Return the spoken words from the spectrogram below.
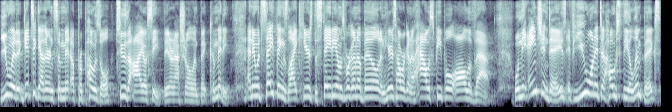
you would get together and submit a proposal to the IOC, the International Olympic Committee. And it would say things like, here's the stadiums we're gonna build, and here's how we're gonna house people, all of that. Well, in the ancient days, if you wanted to host the Olympics,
